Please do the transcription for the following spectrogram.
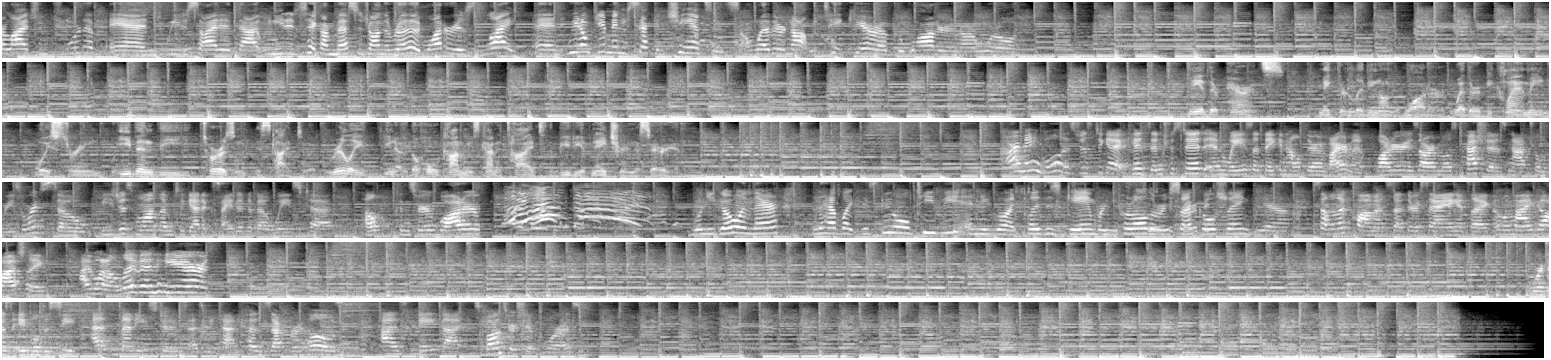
our lives in Florida, and we decided that we needed to take our message on the road. Water is life, and we don't give many second chances on whether or not we take care of the water in our world. Of their parents make their living on the water, whether it be clamming, oystering, even the tourism is tied to it. Really, you know, the whole economy is kind of tied to the beauty of nature in this area. Our main goal is just to get kids interested in ways that they can help their environment. Water is our most precious natural resource, so we just want them to get excited about ways to help conserve water. When you go in there and they have like this big old TV and you like play this game where you put all the recycle thing. Yeah. Some of the comments that they're saying, it's like, oh my gosh, like, I want to live in here. We're just able to see as many students as we can because Zephyrhills has made that sponsorship for us.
